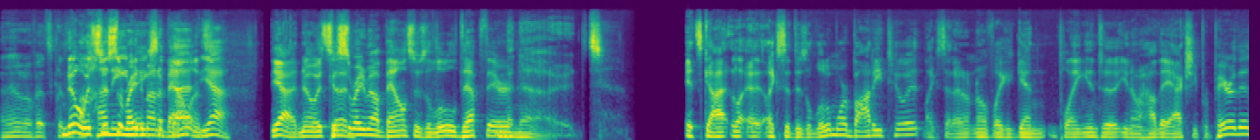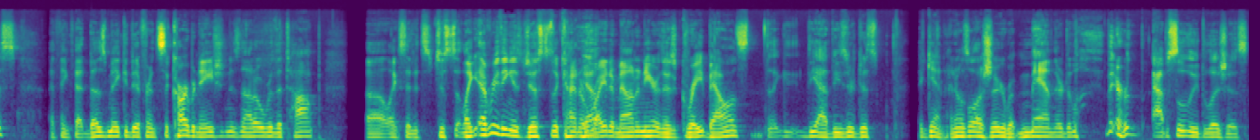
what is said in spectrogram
And I don't know if that's because No, it's just the right amount of balance. Yeah, Yeah, no, it's just the right amount of balance. There's a little depth there. Menards. it's got like like I said, there's a little more body to it. Like I said, I don't know if like again playing into you know how they actually prepare this. I think that does make a difference. The carbonation is not over the top. Uh, like I said, it's just like everything is just the kind of Yeah. right amount in here. There's great balance. Like, yeah, these are just again. I know it's a lot of sugar, but man, they're they're absolutely delicious.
